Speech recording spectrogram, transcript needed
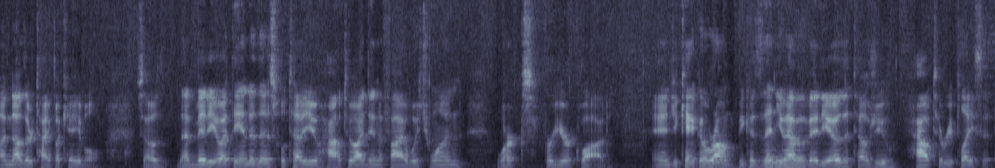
another type of cable. So that video at the end of this will tell you how to identify which one works for your quad. And you can't go wrong because then you have a video that tells you how to replace it.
